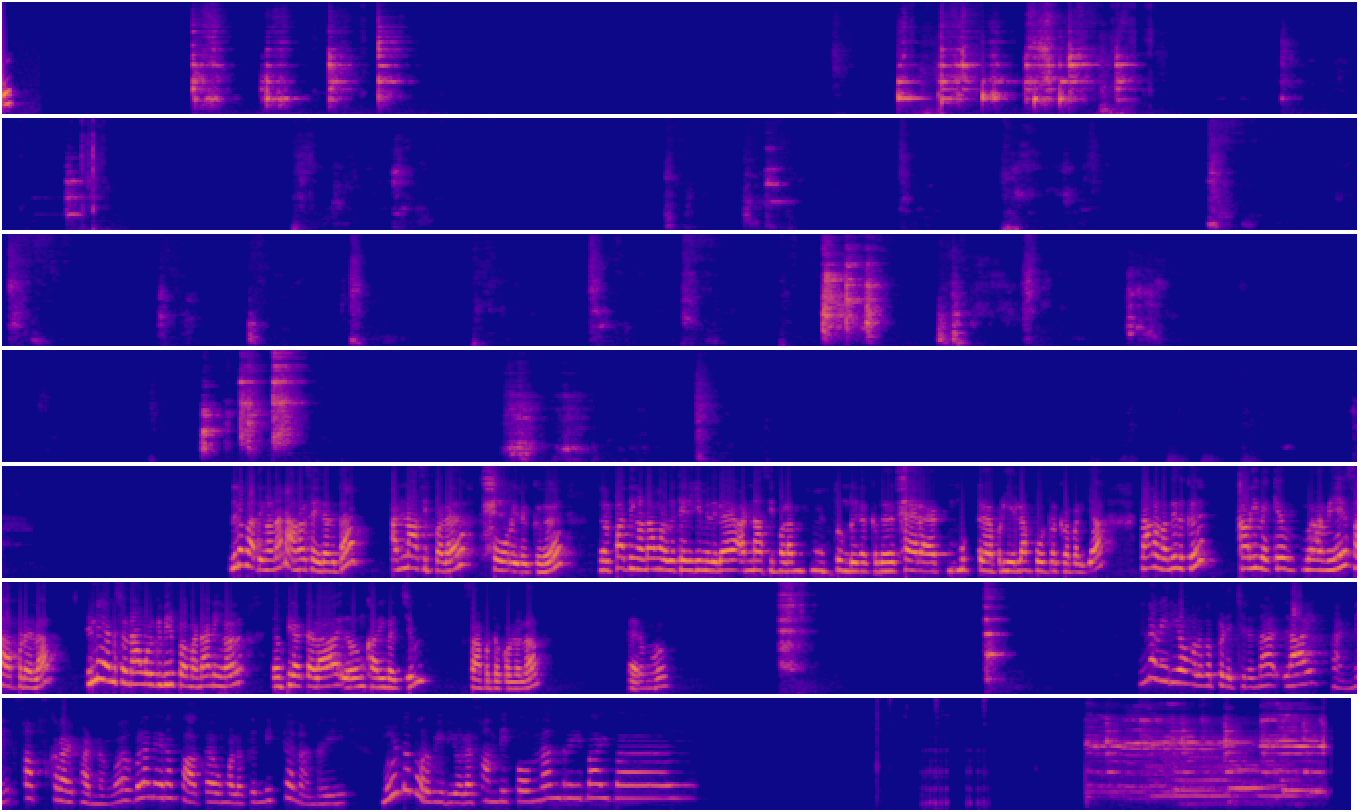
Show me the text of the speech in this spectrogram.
இதுல பாத்தீங்கன்னா நாங்கள் செய்தெடுத்த அன்னாசி பழ சோறு இருக்குது. பாத்தீங்கன்னா உங்களுக்கு தெரியும் இதுல அன்னாசி பழம் துண்டு இருக்குது கேரட் முட்டை அப்படி எல்லாம் போட்டிருக்கிறபடியா நாங்கள் வந்து இதுக்கு கறி வைக்கவே சாப்பிடலாம். இல்லைன்னு சொன்னா உங்களுக்கு விருப்பம் வேண்டாம் நீங்கள் பிரட்டலா எதுவும் கறி வச்சும் சாப்பிட்டு கொள்ளலாம். இந்த வீடியோ உங்களுக்கு பிடிச்சிருந்தா லைக் பண்ணி சப்ஸ்கிரைப் பண்ணுங்க. இவ்வளவு நேரம் பார்த்த உங்களுக்கு மிக்க நன்றி. மீண்டும் ஒரு வீடியோல சந்திப்போம். நன்றி. பாய் பாய்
